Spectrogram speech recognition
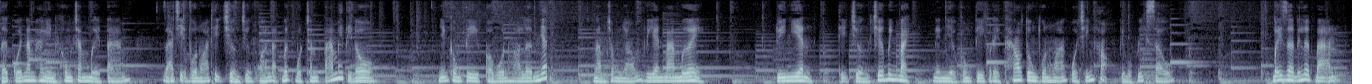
tới cuối năm 2018, giá trị vốn hóa thị trường chứng khoán đạt mức 180 tỷ đô. Những công ty có vốn hóa lớn nhất nằm trong nhóm VN30. Tuy nhiên, thị trường chưa minh bạch nên nhiều công ty có thể thao túng vốn hóa của chính họ vì mục đích xấu. Bây giờ đến lượt bạn,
